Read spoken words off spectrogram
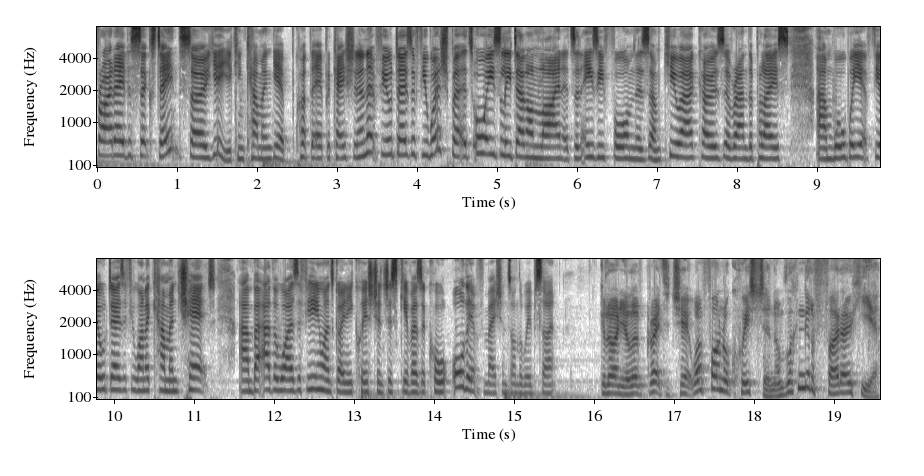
Friday the 16th. So, yeah, you can come and yeah, put the application in at field days if you wish, but it's all easily done online. It's an easy form. There's um, QR codes around the place. Um, we'll be at field days if you want to come and chat. Um, but otherwise, if anyone's got any questions, just give us a call. All the information's on the website. Good on you, Liv. Great to chat. One final question. I'm looking at a photo here.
